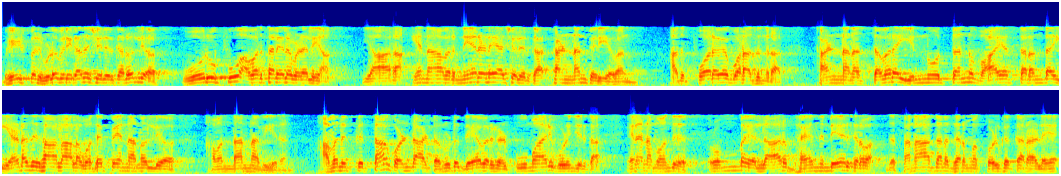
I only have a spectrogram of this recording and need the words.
பீஷ்மர் இவ்வளவு பெரிய கதை சொல்லியிருக்காரோ இல்லையோ? ஒரு பூ அவர் தலையில விடலையா யாரா? ஏன்னா அவர் நேரடியா சொல்லியிருக்கார். கண்ணன் பெரியவன். அது போறவே போறாதுங்கிறார். கண்ணனை தவிர இன்னொருத்தன் வாயத் திறந்த இடது காலால உதைப்பேன் நான் அவன் தான் வீரன். அவனுக்குத்தான் கொண்டாட்டம். தேவர்கள் பூ மாதிரி ஏன்னா நம்ம வந்து ரொம்ப எல்லாரும் பயந்துட்டே இருக்கிறவா. இந்த சனாதன தர்ம கொள்கைக்காராலே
